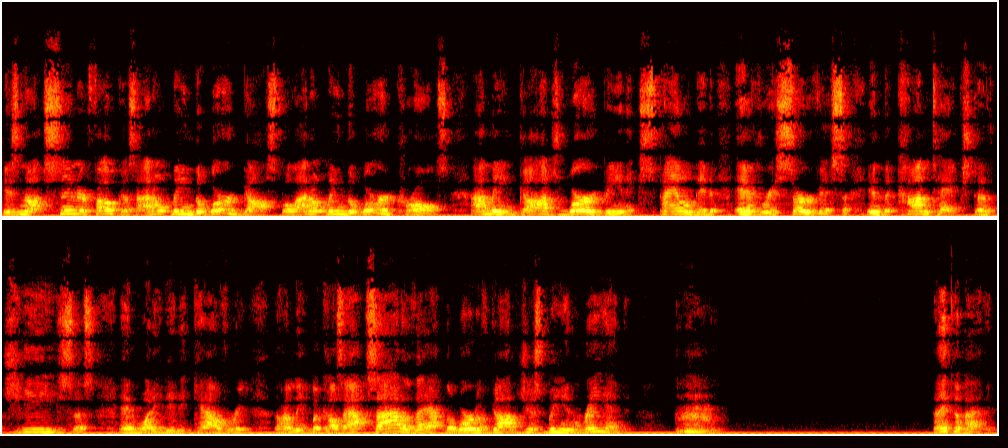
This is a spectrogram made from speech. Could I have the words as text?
is not center focus, I don't mean the word gospel, I don't mean the word cross, I mean God's word being expounded every service in the context of Jesus and what he did at Calvary. I mean, because outside of that, the word of God just being read. Think about it.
